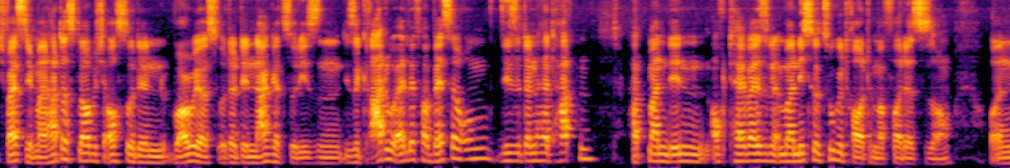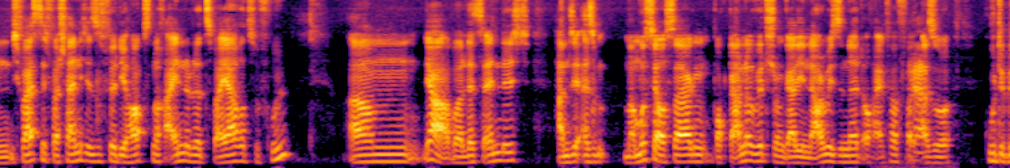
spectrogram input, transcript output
ich weiß nicht, man hat das, glaube ich, auch so den Warriors oder den Nuggets, so diesen, diese graduelle Verbesserung, die sie dann halt hatten, hat man denen auch teilweise dann immer nicht so zugetraut, immer vor der Saison. Und ich weiß nicht, wahrscheinlich ist es für die Hawks noch ein oder zwei Jahre zu früh. Ähm, ja, aber letztendlich haben sie, also man muss ja auch sagen, Bogdanovic und Gallinari sind halt auch einfach, ja. also gute,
